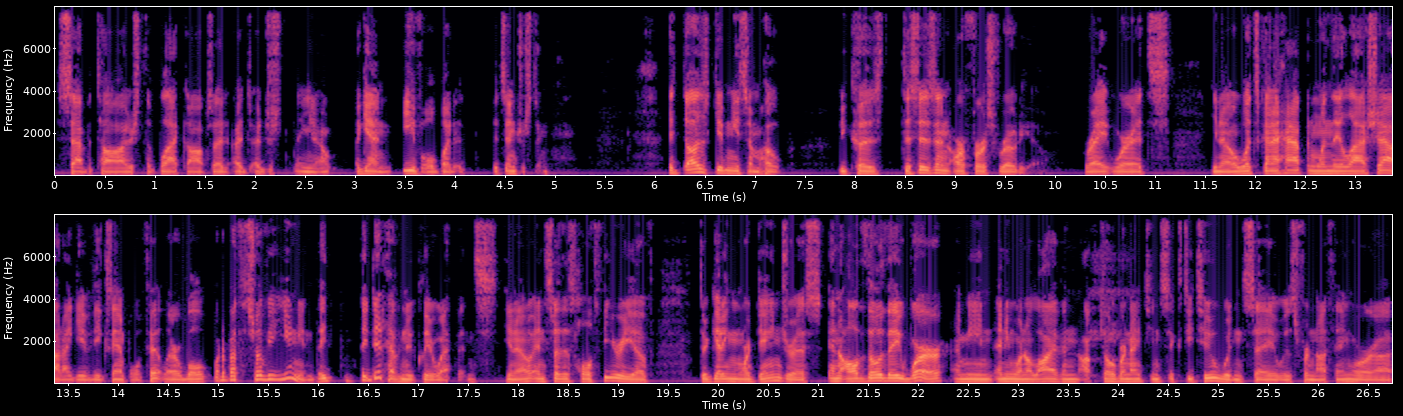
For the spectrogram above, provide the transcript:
sabotage, the black ops. I, I, I just, you know, again, evil, but it, it's interesting. It does give me some hope because this isn't our first rodeo, right? Where it's you know what's going to happen when they lash out? I gave the example of hitler. Well what about the soviet union? They they did have nuclear weapons you know? And so this whole theory of they're getting more dangerous and although they were i mean anyone alive in october 1962 wouldn't say it was for nothing or uh,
